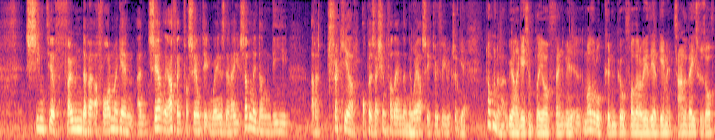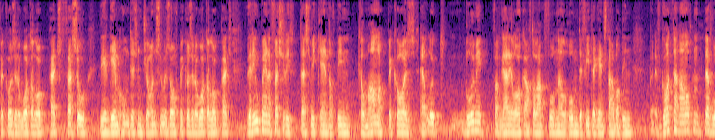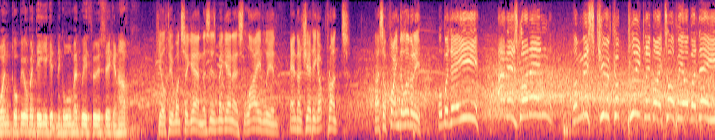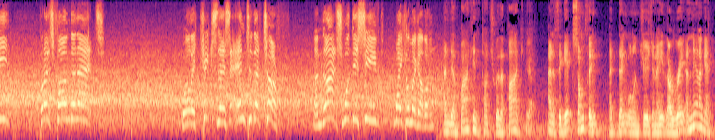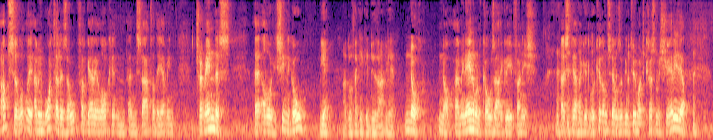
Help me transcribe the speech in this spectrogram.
seem to have found a bit of form again, and certainly I think for Celtic on Wednesday night, suddenly Dundee are a trickier opposition for them than they were, say, two, three weeks ago. Yeah, talking about that relegation playoff thing, I mean, Motherwell couldn't pull further away. Their game at Tannadice was off because of the waterlogged pitch. Thistle, their game at home to St Johnstone was off because of the waterlogged pitch. The real beneficiaries this weekend have been Kilmarnock because it looked gloomy for Gary Locke after that 4 0 home defeat against Aberdeen. but they've gone to Hamilton, they've won. Tope Obadeyi getting the goal midway through the second half. Guilty once again. This is Magennis, lively and energetic up front. That's a fine delivery. Obadeyi, and it's gone in. A miscue completely by Tope Obadeyi, but it's found the net. Well, he kicks this into the turf, and that's what deceived Michael McGovern. And they're back in touch with the pack. Yeah. And if they get something at Dingwall on Tuesday night, they're right in there again. Absolutely. I mean, what a result for Gary Locke on Saturday. I mean, tremendous. Uh, although you've seen the goal. Yeah, I don't think he can do that again. No, no. I mean, anyone calls that a great finish to have a good look at themselves. There's been too much Christmas sherry there.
